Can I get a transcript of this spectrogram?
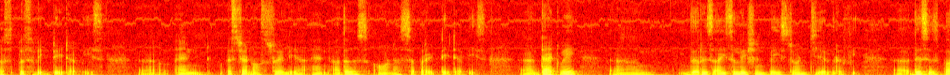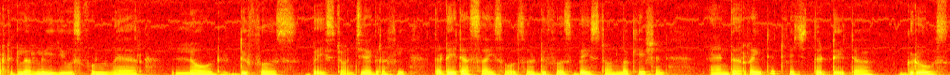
a specific database uh, and Western Australia and others on a separate database. that way um, there is isolation based on geography. this is particularly useful where load differs based on geography, the data size also differs based on location and the rate at which the data grows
